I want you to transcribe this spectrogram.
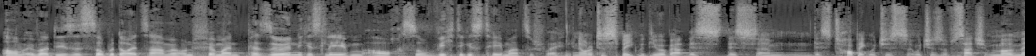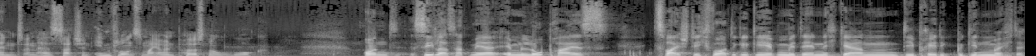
um über dieses so bedeutsame und für mein persönliches Leben auch so wichtiges Thema zu sprechen. in order to speak with you about this this um, this topic, which is which is of such moment and has such an influence in my own personal walk. Und Silas hat mir im Lobpreis zwei Stichworte gegeben, mit denen ich gern die Predigt beginnen möchte.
